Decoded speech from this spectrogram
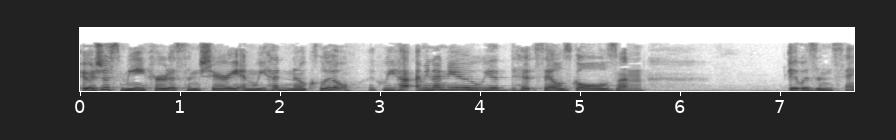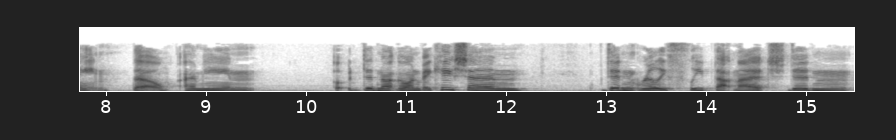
it was just me, Curtis, and Sherry, and we had no clue. Like we had, I mean, I knew we had hit sales goals, and it was insane. Though, I mean, uh, did not go on vacation, didn't really sleep that much, didn't.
